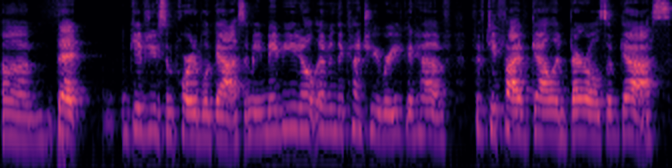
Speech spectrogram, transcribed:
um, that gives you some portable gas. I mean, maybe you don't live in the country where you can have 55 gallon barrels of gas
